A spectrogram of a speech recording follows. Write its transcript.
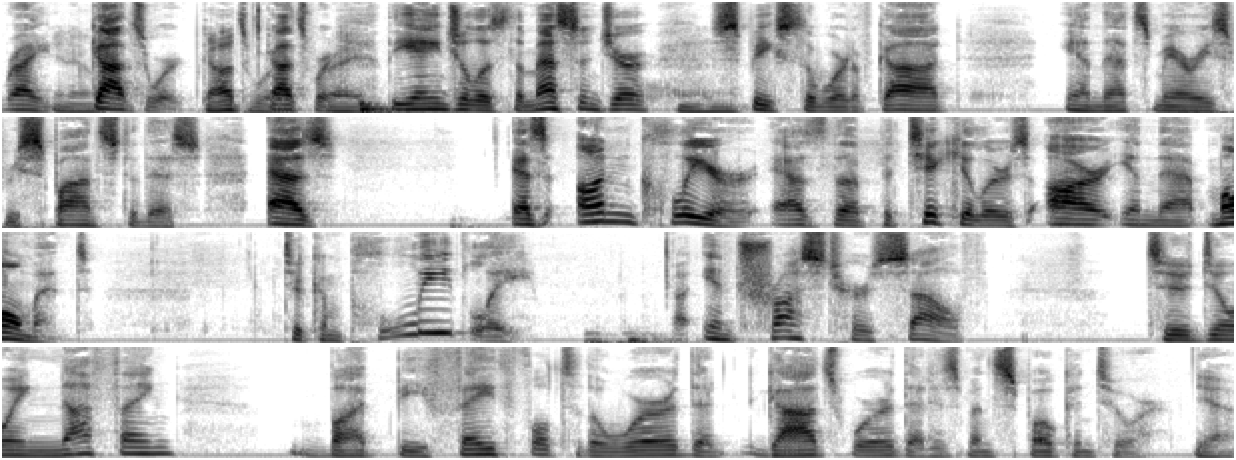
right. You know, God's word. God's word, God's word. right. The angel is the messenger, mm-hmm. speaks the word of God, and that's Mary's response to this. As as unclear as the particulars are in that moment, to completely Uh, entrust herself to doing nothing but be faithful to the word that God's word that has been spoken to her. Yeah,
